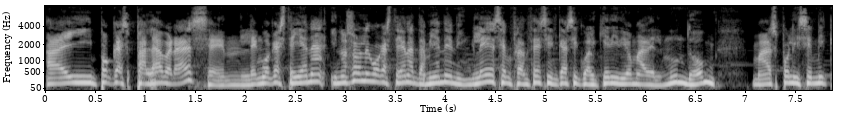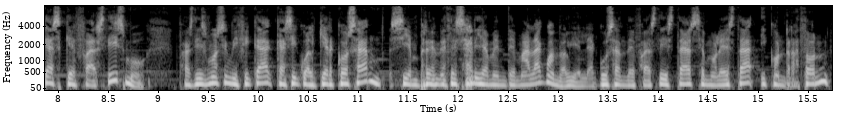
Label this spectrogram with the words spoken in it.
Hay pocas palabras en lengua castellana, y no solo en lengua castellana, también en inglés, en francés y en casi cualquier idioma del mundo, más polisémicas que fascismo. Fascismo significa casi cualquier cosa, siempre necesariamente mala. Cuando a alguien le acusan de fascista, se molesta, y con razón,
